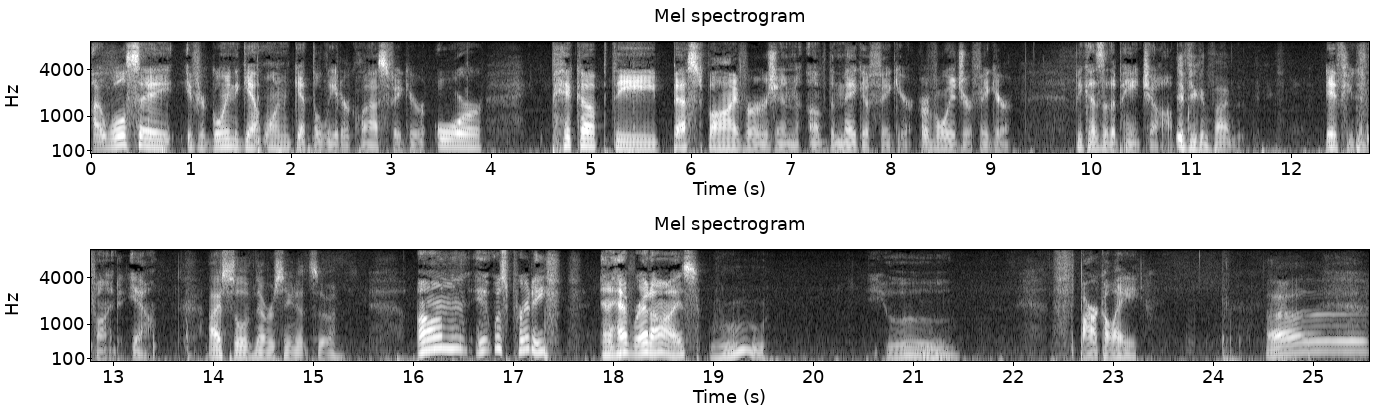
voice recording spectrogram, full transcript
I will say, if you're going to get one, get the leader class figure, or pick up the Best Buy version of the Mega figure or Voyager figure because of the paint job, If you can find it. if you can find it. Yeah. I still have never seen it, so. Um, it was pretty, and it had red eyes. Ooh. Ooh, sparkly. Uh,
